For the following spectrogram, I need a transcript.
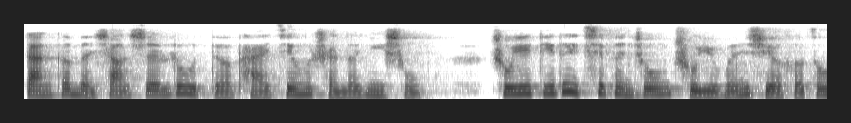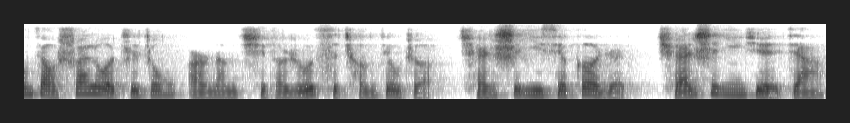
但根本上是路德派精神的艺术，处于敌对气氛中，处于文学和宗教衰落之中，而能取得如此成就者，全是一些个人，全是音乐家。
